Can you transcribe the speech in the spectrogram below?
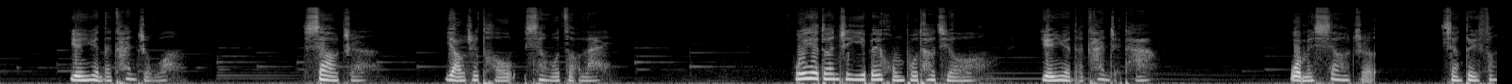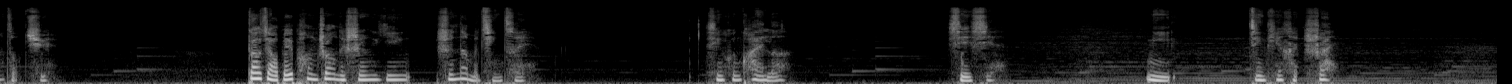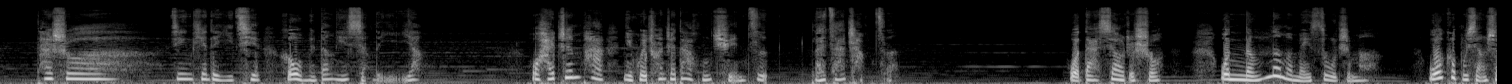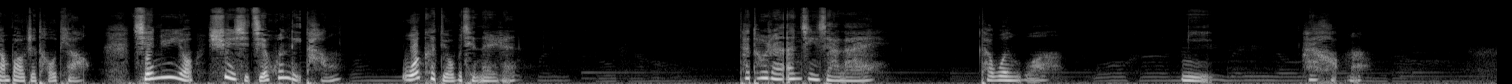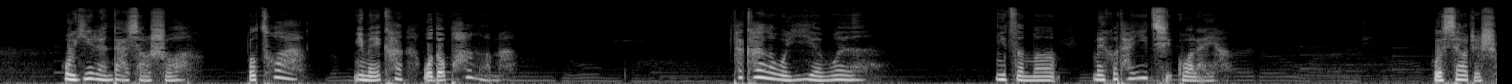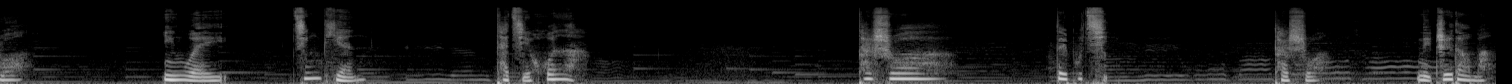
远远的看着我，笑着，摇着头向我走来。我也端着一杯红葡萄酒，远远的看着他。我们笑着，向对方走去。高脚杯碰撞的声音是那么清脆。新婚快乐！谢谢。你今天很帅。他说：“今天的一切和我们当年想的一样。”我还真怕你会穿着大红裙子来砸场子。我大笑着说：“我能那么没素质吗？我可不想上报纸头条，前女友血洗结婚礼堂，我可丢不起那人。”他突然安静下来，他问我：“你还好吗？”我依然大笑说：“不错啊，你没看我都胖了吗？”他看了我一眼，问：“你怎么没和他一起过来呀？”我笑着说：“因为今天他结婚啊。”他说：“对不起。”他说：“你知道吗？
